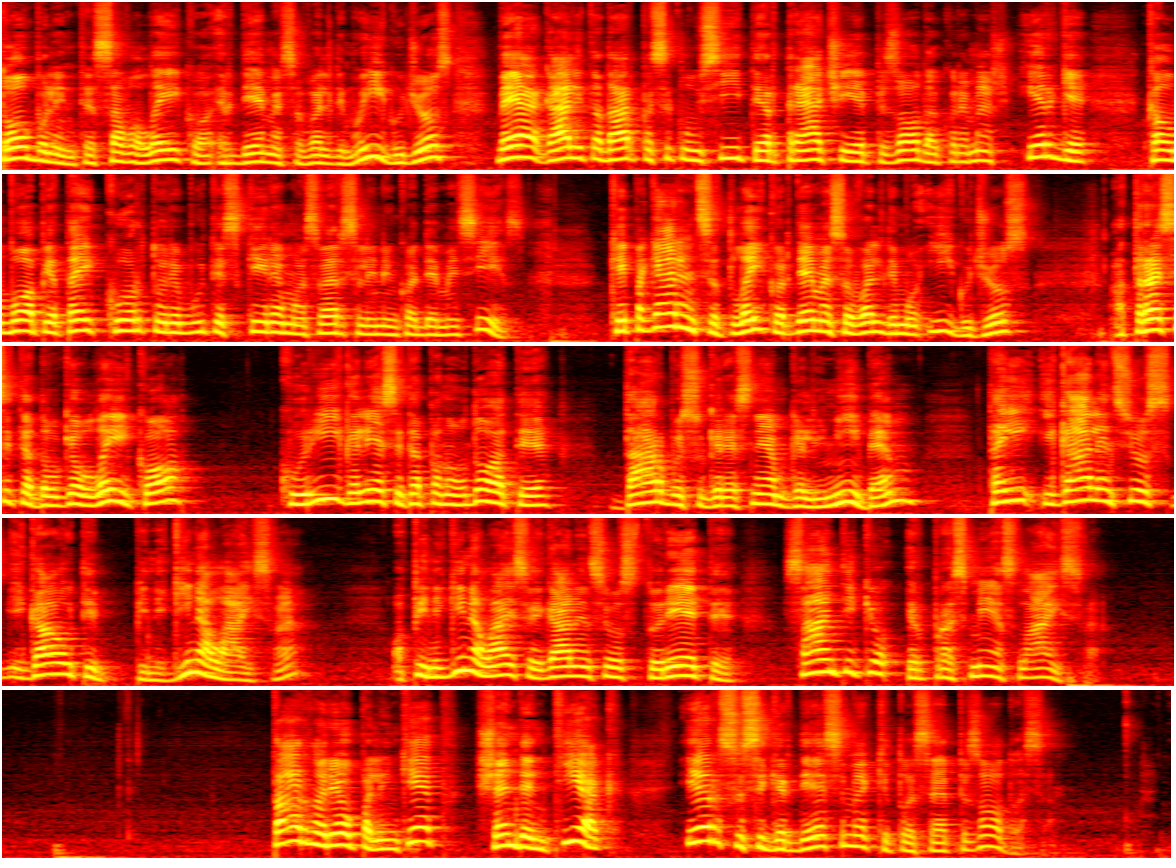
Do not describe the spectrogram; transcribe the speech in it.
tobulinti savo laiko ir dėmesio valdymo įgūdžius, beje, galite dar pasiklausyti ir trečiąjį epizodą, kuriame aš irgi kalbu apie tai, kur turi būti skiriamas verslininko dėmesys. Kai pagerinsit laiko ir dėmesio valdymo įgūdžius, atrasite daugiau laiko kurį galėsite panaudoti darbui su geresnėm galimybėm, tai įgalins jūs įgauti piniginę laisvę, o piniginė laisvė įgalins jūs turėti santykių ir prasmės laisvę. Ta ir norėjau palinkėti, šiandien tiek ir susigirdėsime kituose epizoduose.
